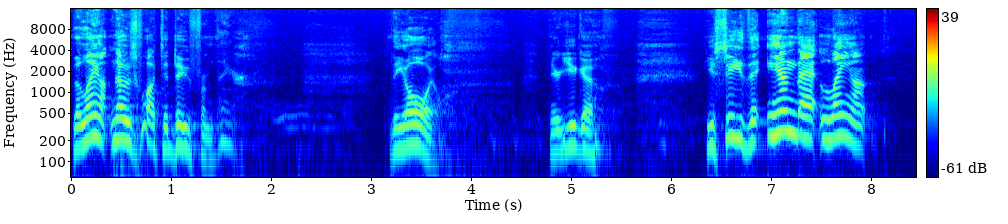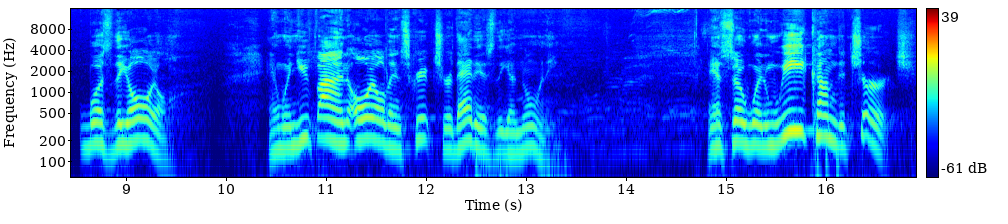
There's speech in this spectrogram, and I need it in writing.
the lamp knows what to do from there. The oil. There you go. You see, the in that lamp was the oil. And when you find oil in Scripture, that is the anointing. And so when we come to church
